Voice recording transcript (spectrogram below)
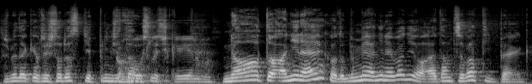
Což mi taky přišlo dost tipný, že tam... housličky jenom. No, to ani ne, jako, to by mi ani nevadilo, ale tam třeba týpek,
